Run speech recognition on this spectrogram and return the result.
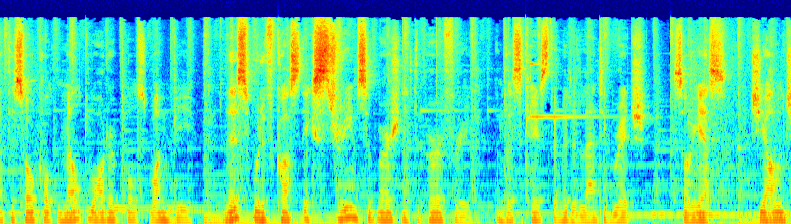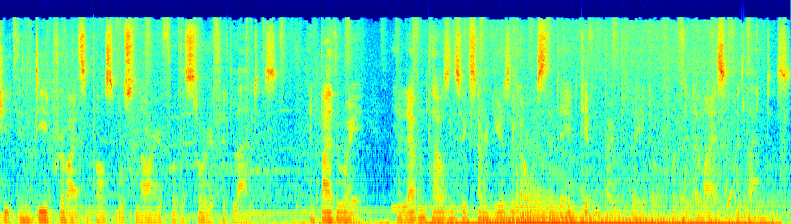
at the so-called meltwater pulse 1b. This would have caused extreme submersion at the periphery, in this case the Mid-Atlantic Ridge. So yes, geology indeed provides a possible scenario for the story of Atlantis. And by the way, 11,600 years ago was the date given by Plato for the demise of Atlantis.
